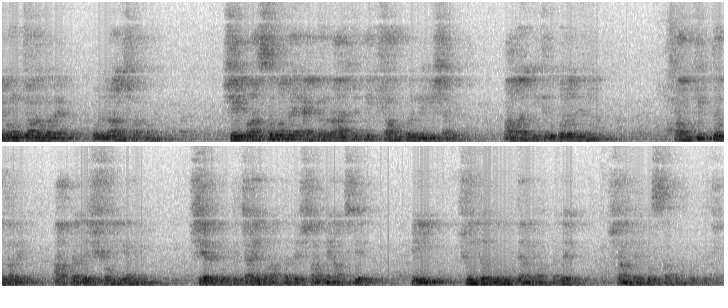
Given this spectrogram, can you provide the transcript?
এবং জনগণের কল্যাণ সাধন, সেই বাস্তবতায় একজন রাজনৈতিক সহকর্মী হিসাবে আমার কিছু উপলব্ধি সংক্ষিপ্তভাবে আপনাদের সঙ্গে আমি শেয়ার করতে চাইব আপনাদের সামনে আজকে এই সুন্দর মুহূর্তে আমি আপনাদের সামনে উপস্থাপন করতে চাই।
